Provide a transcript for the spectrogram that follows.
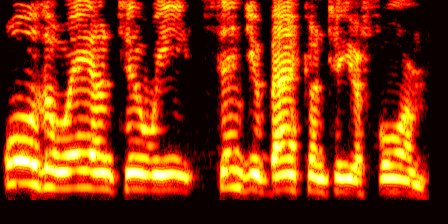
all the way until we send you back unto your form.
